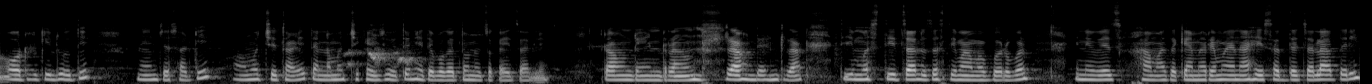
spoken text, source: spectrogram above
ऑर्डर केली होती आणि यांच्यासाठी मच्छी थाळी. त्यांना मच्छी खायची होती आणि ते बघा तोनूचं काय चाललं round and round round and round ती मस्ती चालूच असते मामाबरोबर. एनिवेज हा माझा कॅमेरामॅन आहे सध्याच्याला तरी.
